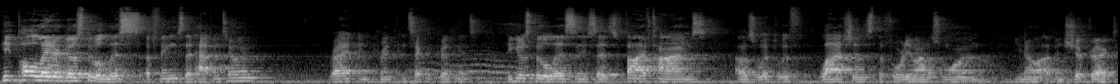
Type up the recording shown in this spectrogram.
He, Paul later goes through a list of things that happened to him, right, in, in 2 Corinthians. He goes through a list and he says, Five times I was whipped with lashes, the 40 minus one. You know, I've been shipwrecked.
